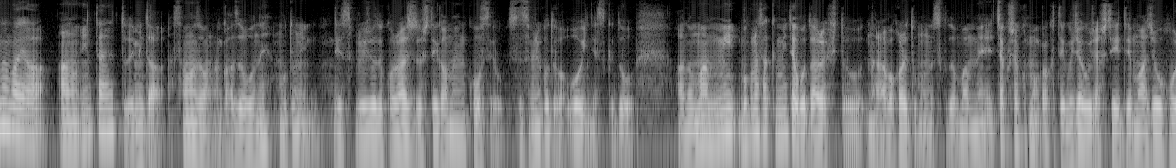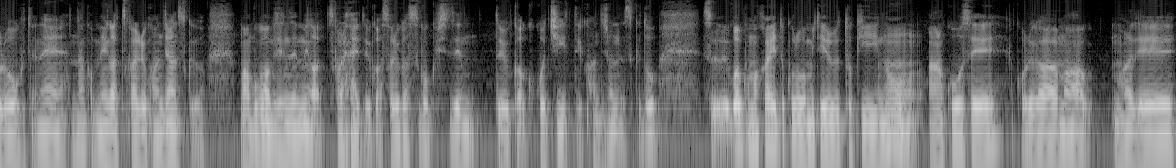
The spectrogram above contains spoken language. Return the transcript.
の場合は、あの、インターネットで見た様々な画像をね、元にディスプレイ上でコラージュとして画面構成を進めることが多いんですけど、あの、まあ、僕の作品見たことある人ならわかると思うんですけど、まあ、めちゃくちゃ細かくてぐちゃぐちゃしていて、まあ、情報量多くてね、なんか目が疲れる感じなんですけど、まあ、僕は全然目が疲れないというか、それがすごく自然というか、心地いいっていう感じなんですけど、すごい細かいところを見ている時の、あの、構成、これが、まあ、まるで、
